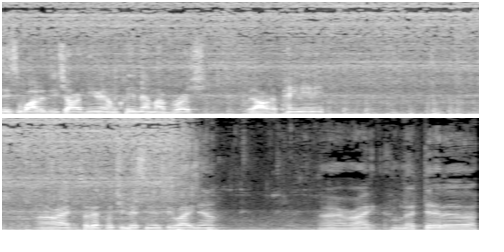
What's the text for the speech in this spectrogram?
This water that y'all hearing, I'm cleaning out my brush with all the paint in it. All right, so that's what you're listening to right now. All right, I'm gonna let that uh,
